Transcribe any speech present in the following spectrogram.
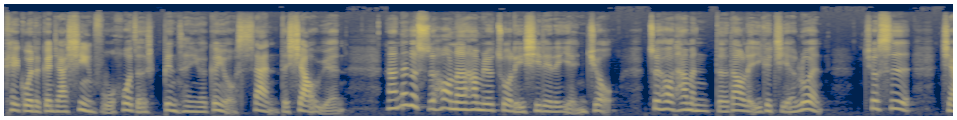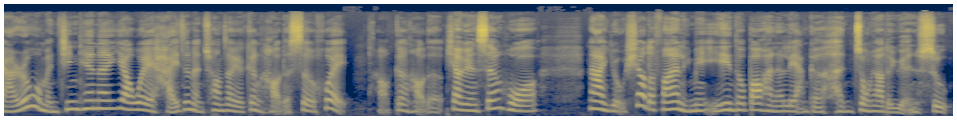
可以过得更加幸福，或者变成一个更友善的校园。那那个时候呢，他们就做了一系列的研究，最后他们得到了一个结论，就是假如我们今天呢要为孩子们创造一个更好的社会，好，更好的校园生活，那有效的方案里面一定都包含了两个很重要的元素。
